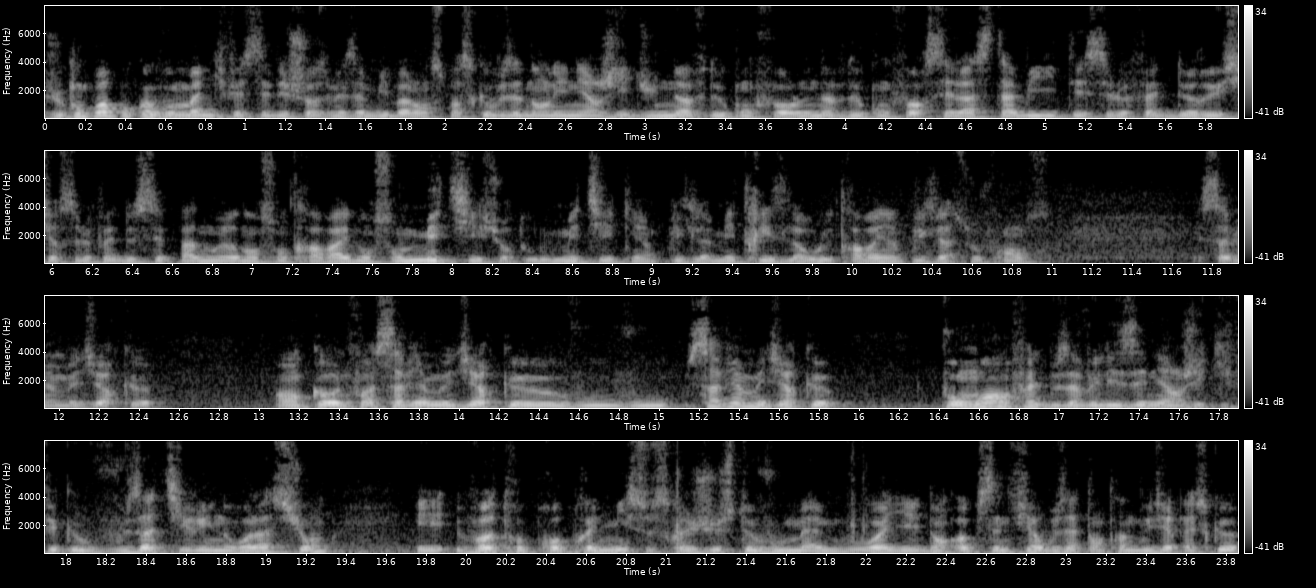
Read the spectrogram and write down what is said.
Je comprends pourquoi vous manifestez des choses, mes amis balance, parce que vous êtes dans l'énergie du neuf de confort. Le neuf de confort, c'est la stabilité, c'est le fait de réussir, c'est le fait de s'épanouir dans son travail, dans son métier surtout, le métier qui implique la maîtrise, là où le travail implique la souffrance. Et ça vient me dire que, encore une fois, ça vient me dire que vous, vous ça vient me dire que, pour moi, en fait, vous avez les énergies qui fait que vous attirez une relation et votre propre ennemi, ce serait juste vous-même. Vous voyez, dans Ops Fear, vous êtes en train de vous dire est-ce que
